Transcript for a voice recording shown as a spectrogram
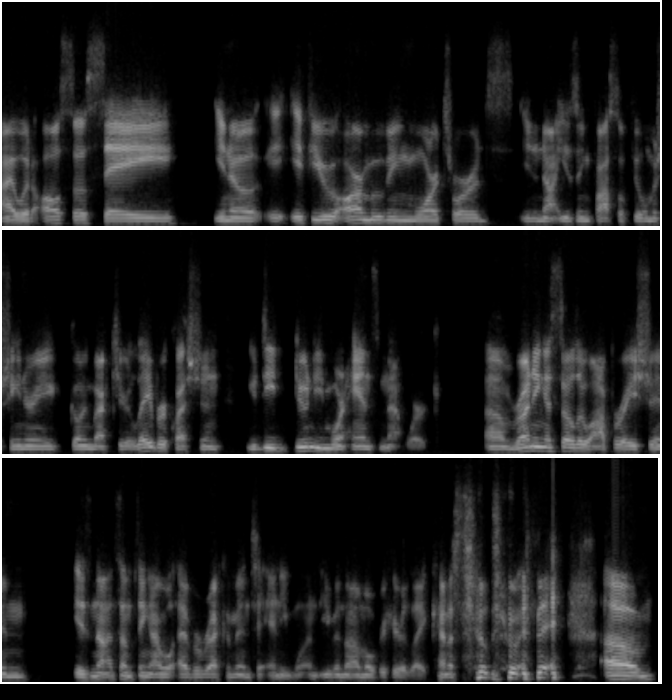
I would also say, you know, if you are moving more towards you know not using fossil fuel machinery, going back to your labor question, you de- do need more hands in that work. Um, running a solo operation is not something I will ever recommend to anyone, even though I'm over here like kind of still doing it. Um,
